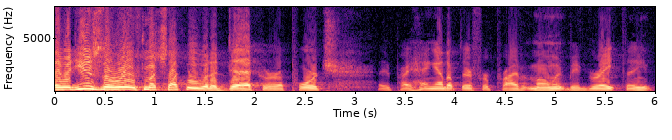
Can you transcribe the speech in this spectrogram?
They would use the roof much like we would a deck or a porch. They would probably hang out up there for a private moment. Be a great thing,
